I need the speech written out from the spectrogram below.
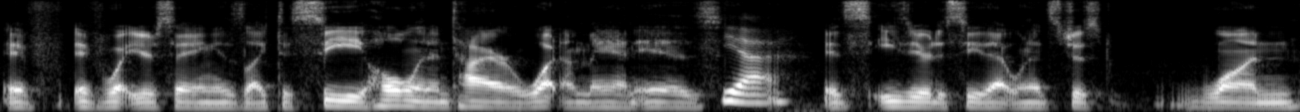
if if what you're saying is like to see whole and entire what a man is. yeah, It's easier to see that when it's just one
